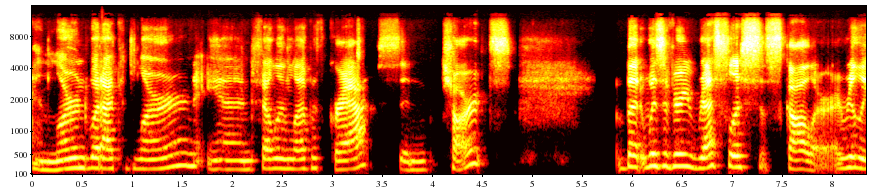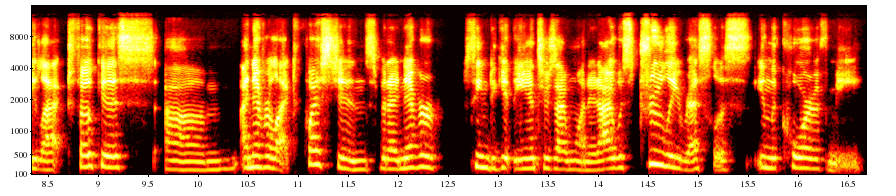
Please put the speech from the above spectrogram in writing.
and learned what I could learn and fell in love with graphs and charts. But was a very restless scholar. I really lacked focus. Um, I never lacked questions, but I never seemed to get the answers I wanted. I was truly restless in the core of me.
